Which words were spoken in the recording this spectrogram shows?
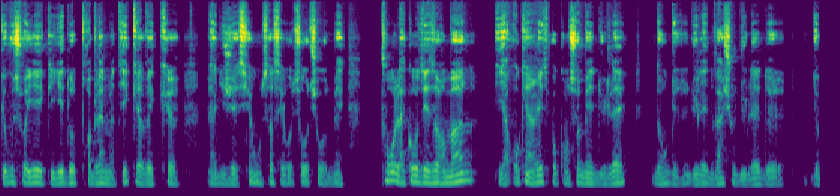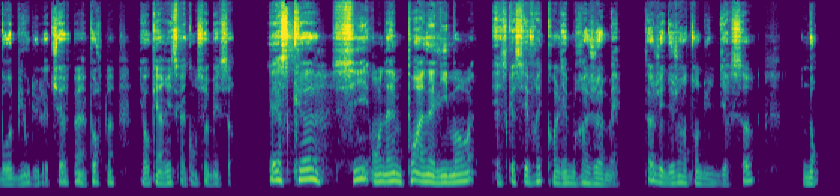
Que vous soyez, qu'il y ait d'autres problématiques avec euh, la digestion, ça, c'est autre chose. Mais pour la cause des hormones, il n'y a aucun risque pour consommer du lait, donc du lait de vache ou du lait de brebis ou du lait de chèvre, peu importe. Il n'y a aucun risque à consommer ça. Est-ce que si on n'aime pas un aliment, est-ce que c'est vrai qu'on l'aimera jamais? Ça, j'ai déjà entendu dire ça. Non,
